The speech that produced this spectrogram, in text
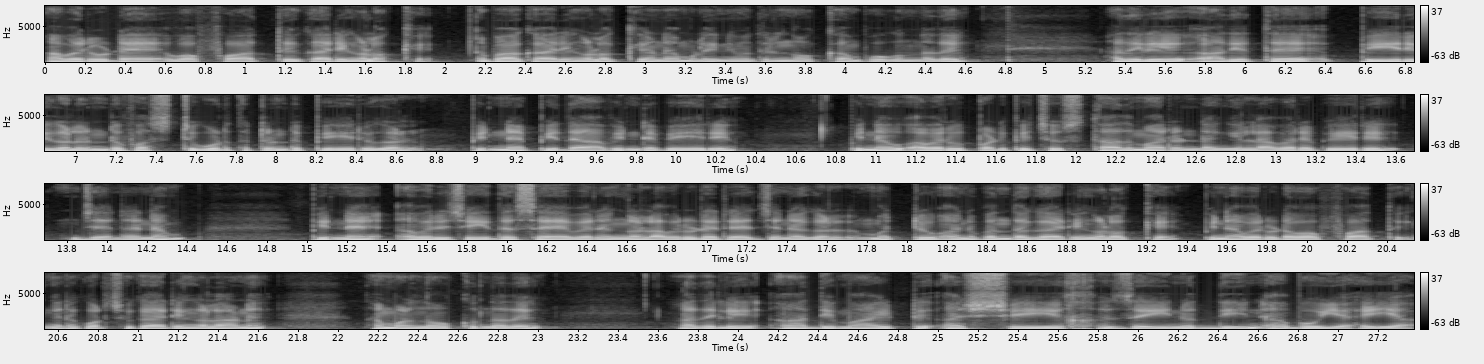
അവരുടെ വഫാത്ത് കാര്യങ്ങളൊക്കെ. അപ്പോൾ ആ കാര്യങ്ങളൊക്കെയാണ് നമ്മൾ ഇനി മുതൽ നോക്കാൻ പോകുന്നത്. അതിൽ ആദ്യത്തെ പേരുകളുണ്ട് ഫസ്റ്റ് കൊടുത്തിട്ടുണ്ട് പേരുകൾ. പിന്നെ പിതാവിന്റെ പേര്. പിന്നെ അവർ പഠിപ്പിച്ച ഉസ്താദ്മാരുണ്ടെങ്കിൽ അവരെ പേര് ജനനം. പിന്നെ അവർ ചെയ്ത സേവനങ്ങൾ അവരുടെ രചനകൾ മറ്റു അനുബന്ധ കാര്യങ്ങളൊക്കെ പിന്നെ അവരുടെ വഫാത്ത്. ഇങ്ങനെ കുറച്ച് കാര്യങ്ങളാണ് നമ്മൾ നോക്കുന്നത്. അതിൽ ആദ്യമായിട്ട് അഷെയ്ഖ് സൈനുദ്ദീൻ അബു യഹയ്യ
